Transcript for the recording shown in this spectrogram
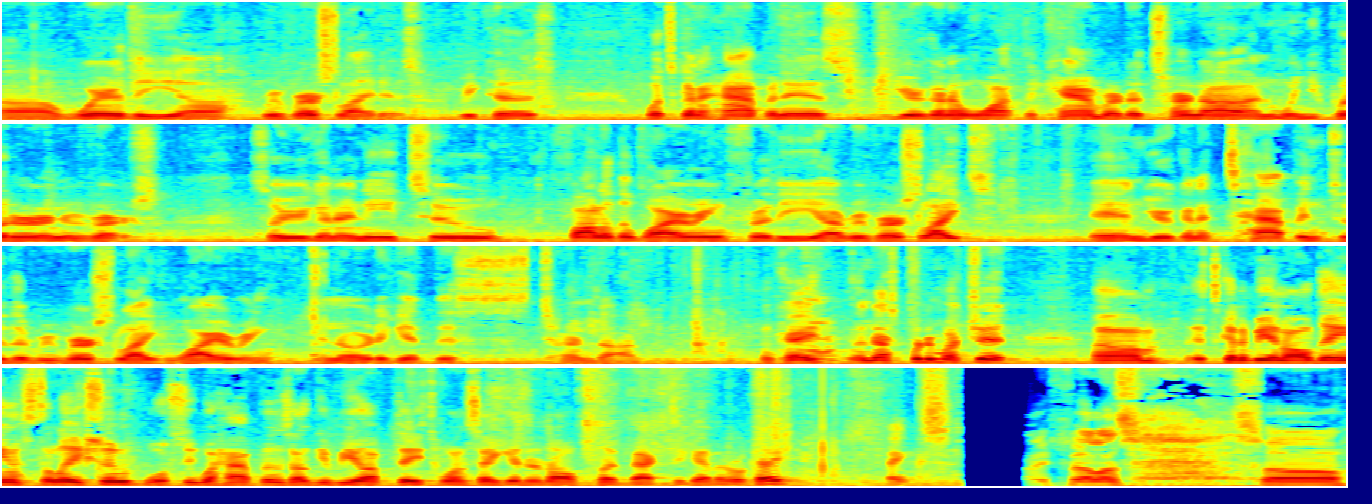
uh, where the uh, reverse light is. Because what's going to happen is you're going to want the camera to turn on when you put it in reverse. So you're going to need to follow the wiring for the uh, reverse lights and you're going to tap into the reverse light wiring in order to get this turned on. Okay? And that's pretty much it um, it's going to be an all-day installation. We'll see what happens. I'll give you updates once I get it all put back together, okay? Thanks. All right, fellas. So,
